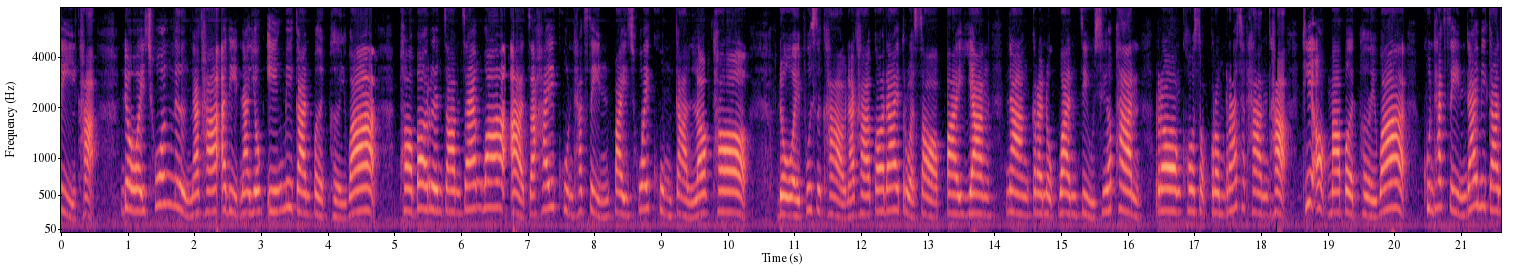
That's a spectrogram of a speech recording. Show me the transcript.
สี่4 ค่ะ โดยช่วงหนึ่งนะคะ อดีตนายกอิงมีการเปิดเผยว่าพอบเรือนจำแจ้งว่าอาจจะให้คุณทักษิณไปช่วยคุมการลอกท่อ โดยผู้สื่อข่าวนะคะก็ได้ตรวจสอบไปยังนางกระหนกวันจิ๋วเชื้อพันธ์รองโฆษกกรมราชทัณฑ์ค่ะ ที่ออกมาเปิดเผยว่า คุณทักษิณได้มีการ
